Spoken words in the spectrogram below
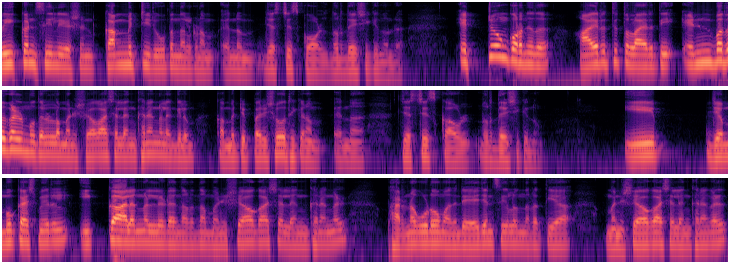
റീകൺസീലിയേഷൻ കമ്മിറ്റി രൂപം നൽകണം എന്നും ജസ്റ്റിസ് കോൾ നിർദ്ദേശിക്കുന്നുണ്ട്. ഏറ്റവും കുറഞ്ഞത് ആയിരത്തി തൊള്ളായിരത്തി എൺപതുകൾ മുതലുള്ള മനുഷ്യാവകാശ ലംഘനങ്ങളെങ്കിലും കമ്മിറ്റി പരിശോധിക്കണം എന്ന് ജസ്റ്റിസ് കൗൾ നിർദ്ദേശിക്കുന്നു. ഈ ജമ്മു കാശ്മീരിൽ ഇക്കാലങ്ങളിലിടെ നടന്ന മനുഷ്യാവകാശ ലംഘനങ്ങൾ ഭരണകൂടവും അതിന്റെ ഏജൻസികളും നടത്തിയ മനുഷ്യാവകാശ ലംഘനങ്ങൾ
